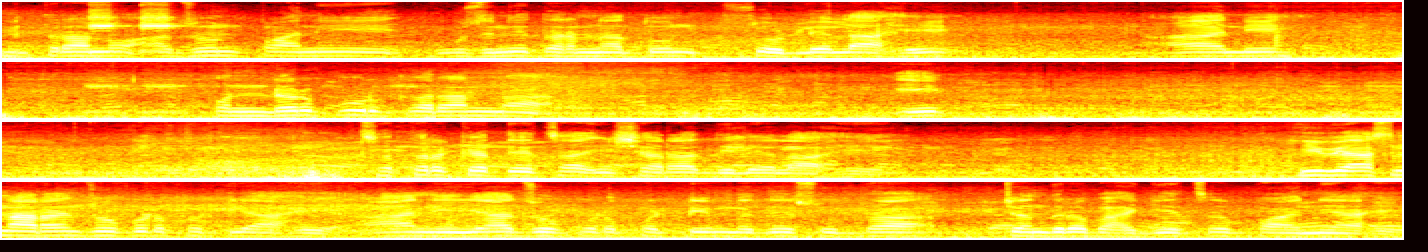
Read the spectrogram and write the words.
मित्रांनो अजून पाणी उजनी धरणातून सोडलेलं आहे. आणि पंढरपूरकरांना एक सतर्कतेचा इशारा दिलेला आहे. ही व्यासनारायण झोपडपट्टी आहे आणि या झोपडपट्टीमध्ये सुद्धा चंद्रभागेचं पाणी आहे.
